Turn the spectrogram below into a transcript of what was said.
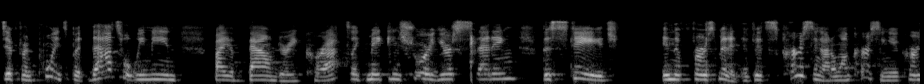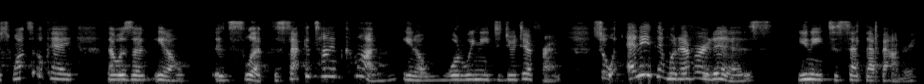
different points but that's what we mean by a boundary correct like making sure you're setting the stage in the first minute. If it's cursing, I don't want cursing. You curse once, okay, that was a, you know, it slipped. The second time, come on, you know, what do we need to do different? So anything, whatever it is, you need to set that boundary.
